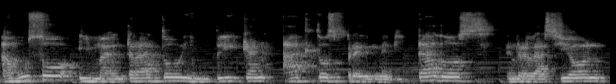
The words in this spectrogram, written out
Abuso y maltrato implican actos premeditados en relación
